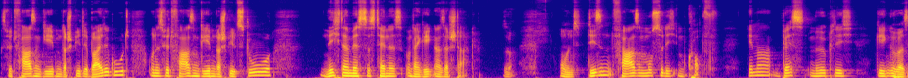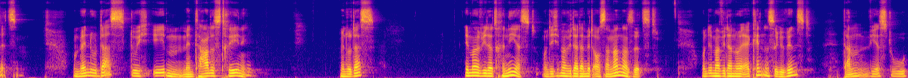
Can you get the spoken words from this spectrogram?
Es wird Phasen geben, da spielt ihr beide gut und es wird Phasen geben, da spielst du nicht dein bestes Tennis und dein Gegner sehr stark. So. Und diesen Phasen musst du dich im Kopf immer bestmöglich gegenübersetzen. Und wenn du das durch eben mentales Training, wenn du das immer wieder trainierst und dich immer wieder damit auseinandersetzt und immer wieder neue Erkenntnisse gewinnst, dann wirst du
